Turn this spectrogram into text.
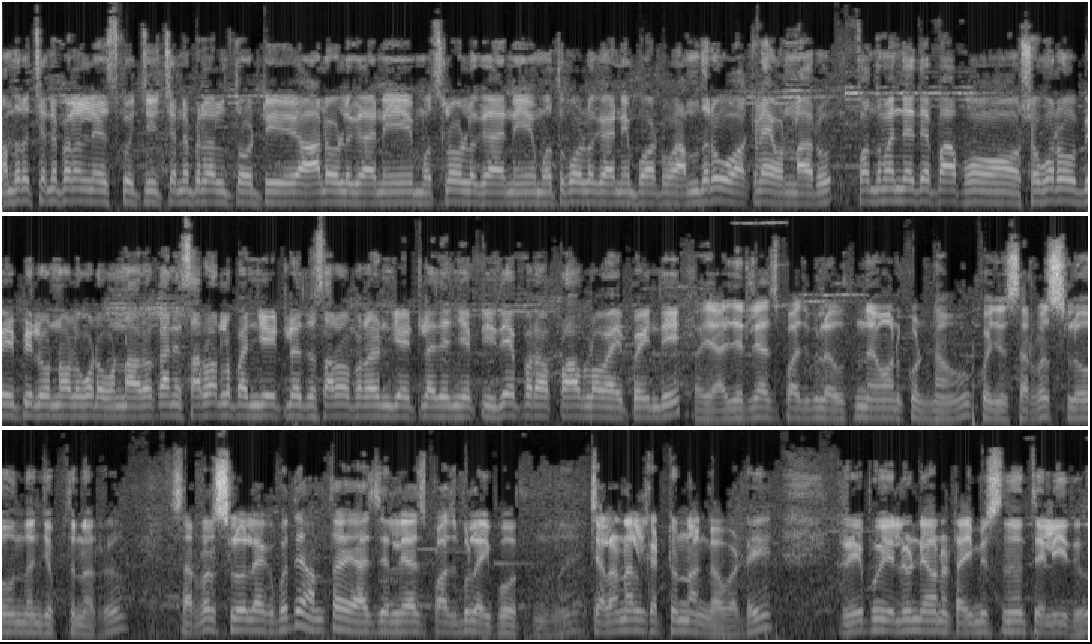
అందరూ చిన్నపిల్లల్ని వేసుకొచ్చి చిన్నపిల్లలతోటి ఆడవాళ్ళు కానీ ముసలోళ్ళు కానీ ముతకోళ్ళు కానీ పోవటం అందరూ అక్కడే ఉన్నారు. కొంతమంది అయితే పాపం షుగర్ బీపీలు ఉన్న వాళ్ళు కూడా ఉన్నారు. కానీ సర్వర్లు పని చేయట్లేదు సర్వర్ పని చేయట్లేదు అని చెప్పి ఇదే ప్రాబ్లం అయిపోయింది. యాజ్ ఎర్లీ యాజ్ పాసిబుల్ అవుతుందేమో అనుకుంటున్నాము. కొంచెం సర్వర్ స్లో ఉందని చెప్తున్నారు. సర్వర్ స్లో లేకపోతే అంతా యాజ్ ఎర్లీ యాజ్ పాసిబుల్ అయిపోతుంది. చలనాలు కట్టున్నాం కాబట్టి రేపు ఎల్లుండి ఏమైనా టైం ఇస్తుందో తెలియదు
